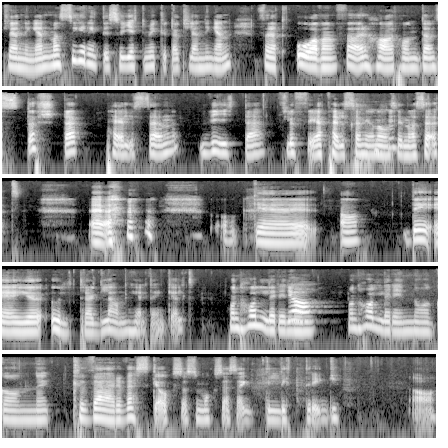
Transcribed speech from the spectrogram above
klänningen, man ser inte så jättemycket av klänningen för att ovanför har hon den största pälsen, vita, fluffiga pälsen jag någonsin har sett. Eh, och eh, ja, det är ju ultraglam helt enkelt. Hon håller i, Ja. någon, hon håller i någon kuvertväska också som också är så glittrig. Ja.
